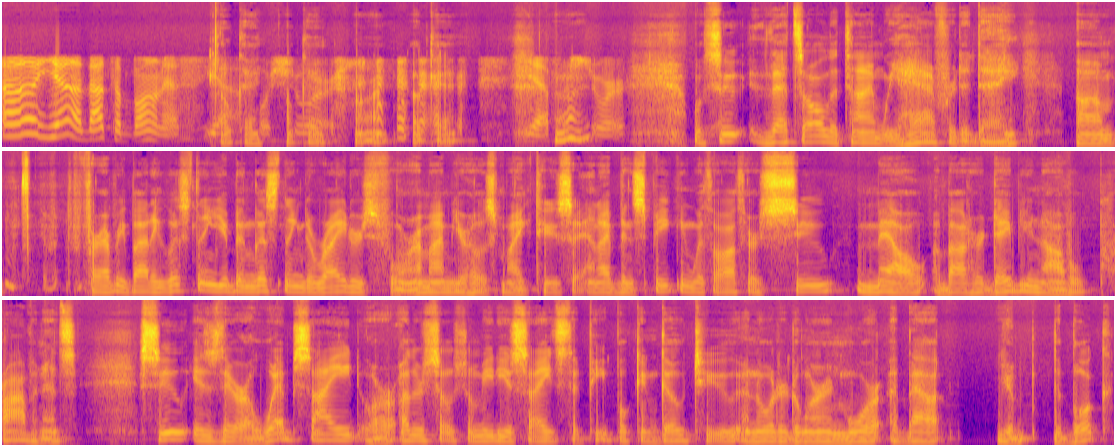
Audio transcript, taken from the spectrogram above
Uh, yeah, that's a bonus. Yeah, Okay, for okay, sure. all right, okay. yeah, for right. sure. Well, Sue, that's all the time we have for today. Um, for everybody listening, you've been listening to Writers Forum. I'm your host, Mike Tusa, and I've been speaking with author Sue Mell about her debut novel, Provenance. Sue, is there a website or other social media sites that people can go to in order to learn more about your, the book,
